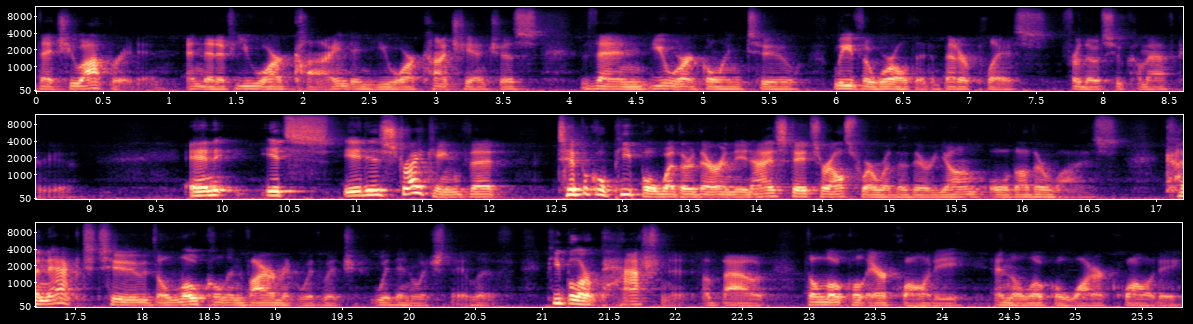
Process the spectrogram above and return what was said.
that you operate in. And that if you are kind and you are conscientious, then you are going to leave the world in a better place for those who come after you. And it's, it is striking that typical people, whether they're in the United States or elsewhere, whether they're young, old, otherwise, connect to the local environment with which, within which they live. People are passionate about the local air quality and the local water quality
